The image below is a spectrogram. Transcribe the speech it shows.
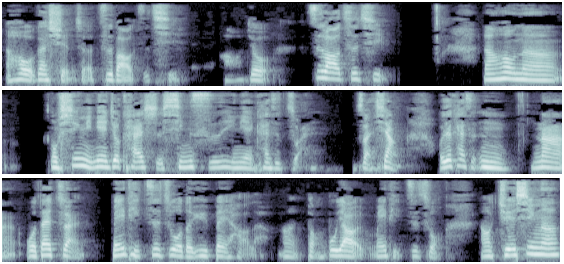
然后我该选择自暴自弃，好，就自暴自弃。然后呢，我心里面就开始心思意念开始转。转向，我就开始嗯，那我在转媒体制作的预备好了，嗯，总部要媒体制作，然后决心呢，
